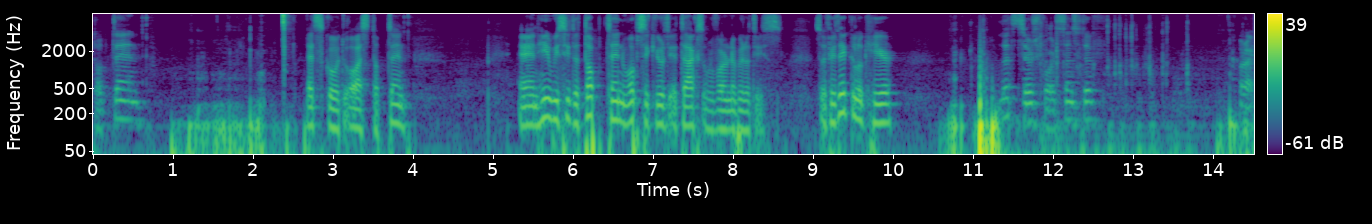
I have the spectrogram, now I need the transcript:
top 10. Let's go to OWASP top 10. And here we see the top 10 web security attacks or vulnerabilities. So if you take a look here, let's search for sensitive. All right.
